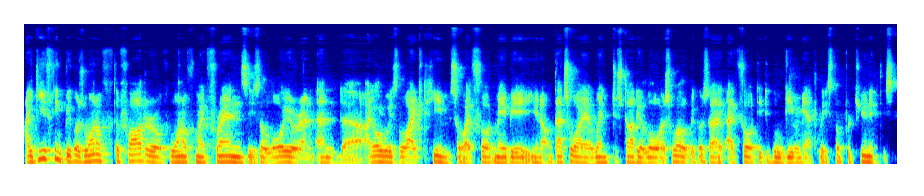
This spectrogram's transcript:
I did think because one of the father of one of my friends is a lawyer, and and uh, I always liked him. So I thought maybe you know that's why I went to study law as well because I, I thought it will give me at least opportunities,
